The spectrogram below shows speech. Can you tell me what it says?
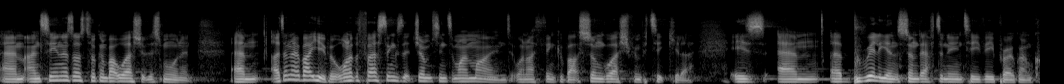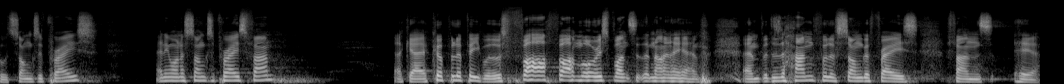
Um, and seeing as I was talking about worship this morning, um, I don't know about you, but one of the first things that jumps into my mind when I think about sung worship in particular is um, a brilliant Sunday afternoon TV program called Songs of Praise. Anyone a Songs of Praise fan? Okay, a couple of people. There was far, far more response at the 9 a.m., um, but there's a handful of Song of Praise fans here.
